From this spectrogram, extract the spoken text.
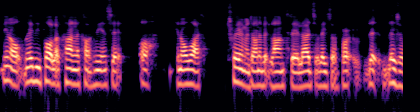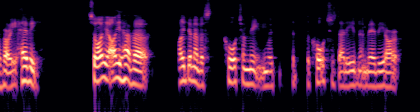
you know, maybe Paul O'Connell come to me and say, "Oh, you know what? Training went on a bit long today, lads. Our legs are very, legs are very heavy." So I, I have a I didn't have a coaching meeting with the, the, coaches that evening, maybe or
